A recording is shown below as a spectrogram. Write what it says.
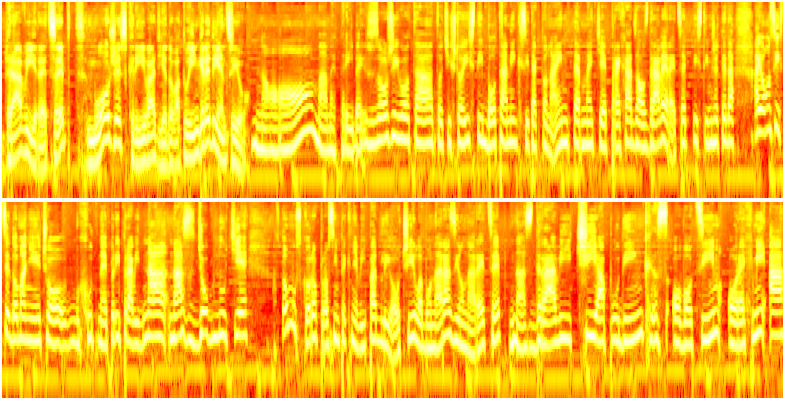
zdravý recept môže skrývať jedovatú ingredienciu. No, máme príbeh zo života, totiž to istý botanik si takto na internete prechádzal zdravé recepty s tým, že teda aj on si chce doma niečo chutné pripraviť na, na zdobnutie a v tomu skoro prosím pekne vypadli oči, lebo narazil na recept na zdravý chia puding s ovocím, orechmi a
